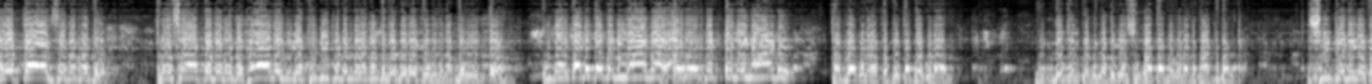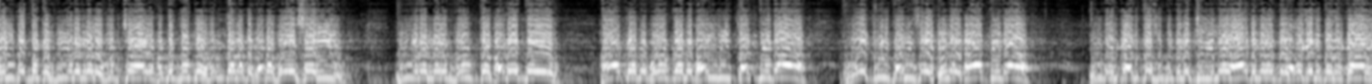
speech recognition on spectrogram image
மோட்டாசவரது பிரசாத் அவரது காலை மிக துடிப்புடன் நடந்து கொண்டிருக்கிறது நம்பர் எட்டு. இதற்கு அடுத்தபடியாக ஆரூர் வெட்டகை நாடு. தப்பக்கூடாது தப்பி தப்பக்கூடாது. இண்டிவிஜுவல் கட்டு கட்டிக்க சும்மா தப்பக்கூடாது மாட்டு மேல. சீட்டடிகள் கைதட்டுங்கள் வீரர்களை உற்சாகப்படுத்துங்கள். உங்களது கடபோசை வீரர்களின் மூக்க மறந்து ஆக்கது மூக்கது மல்லி தந்திட. வெற்றி பரிசை நிலை நாட்டிட இதற்கு அடுத்த சுற்று நிகழ்ச்சியிலே ஆடுகளத்தை அலங்கரிப்பதற்காக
